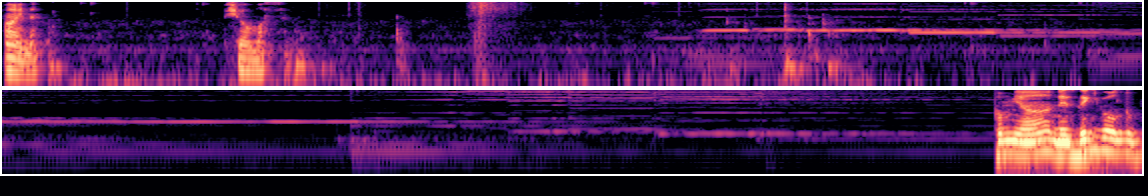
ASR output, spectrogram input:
Aynen. Bir şey olmaz. Oğlum ya nezle gibi oldum.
